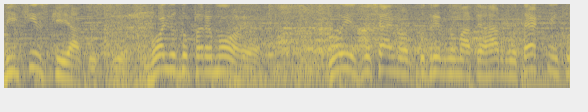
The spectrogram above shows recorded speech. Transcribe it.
бійцівські якості, волю до перемоги. Ну і звичайно потрібно мати гарну техніку.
